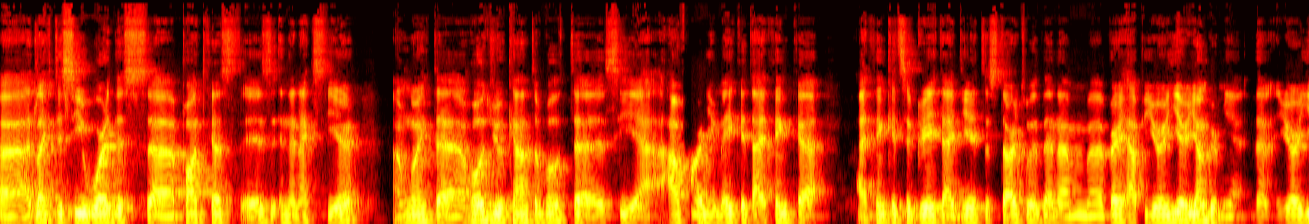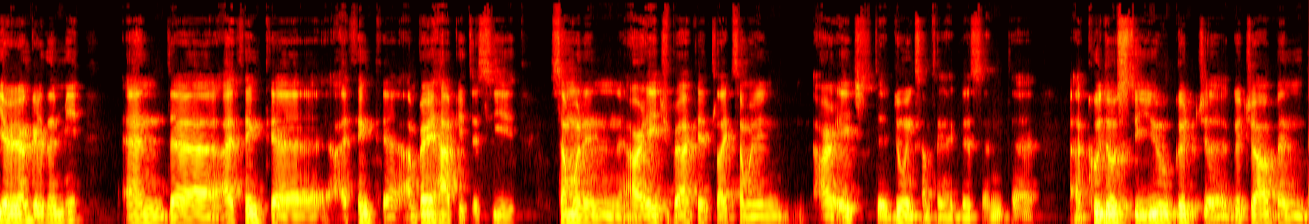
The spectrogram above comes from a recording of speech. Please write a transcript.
Uh, I'd like to see where this uh, podcast is in the next year. I'm going to hold you accountable to see how far you make it. I think uh, I think it's a great idea to start with, and I'm uh, very happy. You're a year younger me than you're a year younger than me, and uh, I think uh, I think uh, I'm very happy to see someone in our age bracket, like someone in our age, doing something like this. And uh, kudos to you. Good good job, and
